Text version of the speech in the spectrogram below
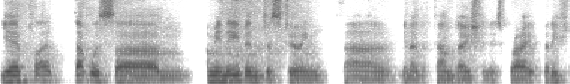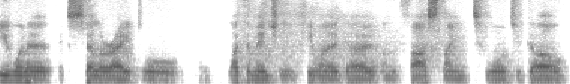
Yeah, that was. Um, I mean, even just doing, uh, you know, the foundation is great. But if you want to accelerate, or like I mentioned, if you want to go on the fast lane towards your goal,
